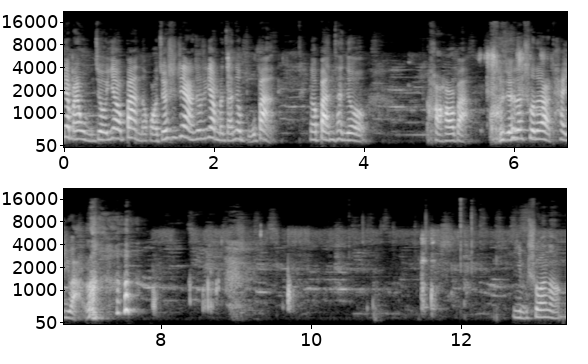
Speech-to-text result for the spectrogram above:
要不然我们就要办的话，我觉得是这样，就是要不然咱就不办，要办咱就好好吧。我觉得说的有点太远了。你们说呢？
